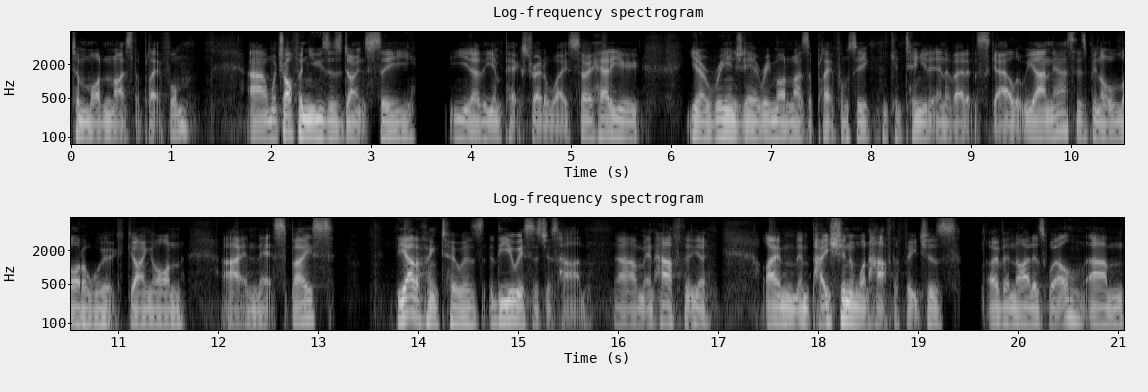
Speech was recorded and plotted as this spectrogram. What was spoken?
to modernize the platform um, which often users don't see you know the impact straight away. So how do you you know re-engineer, remodernize the platform so you can continue to innovate at the scale that we are now? So there's been a lot of work going on uh, in that space. The other thing too is the US is just hard, um, and half the you know I'm impatient and want half the features overnight as well. Um,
